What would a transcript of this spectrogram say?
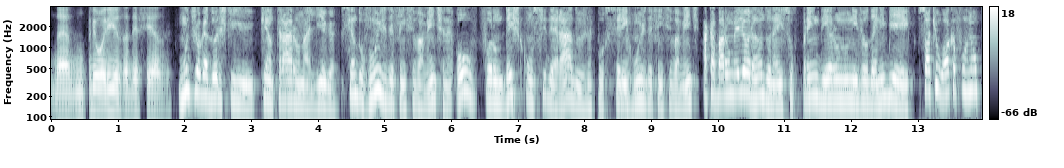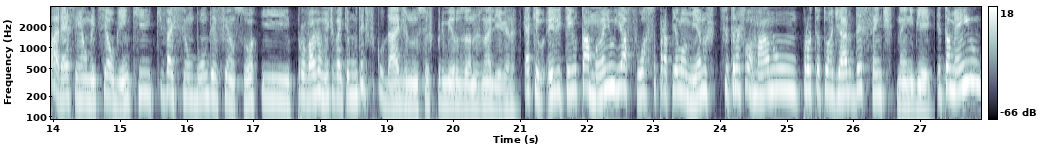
né? Não prioriza a defesa. Muitos jogadores que, que entraram na liga sendo ruins defensivamente, né? Ou foram desconsiderados, né? Por serem ruins defensivamente, acabaram melhorando, né? E surpreenderam no nível da NBA. Só que o Okafor não parece realmente ser alguém que, que vai ser um bom defensor e provavelmente vai ter muita dificuldade nos seus primeiros anos na liga, né? É aquilo, ele tem o tamanho e a força para pelo menos se transformar num protetor de aro decente na NBA. E também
